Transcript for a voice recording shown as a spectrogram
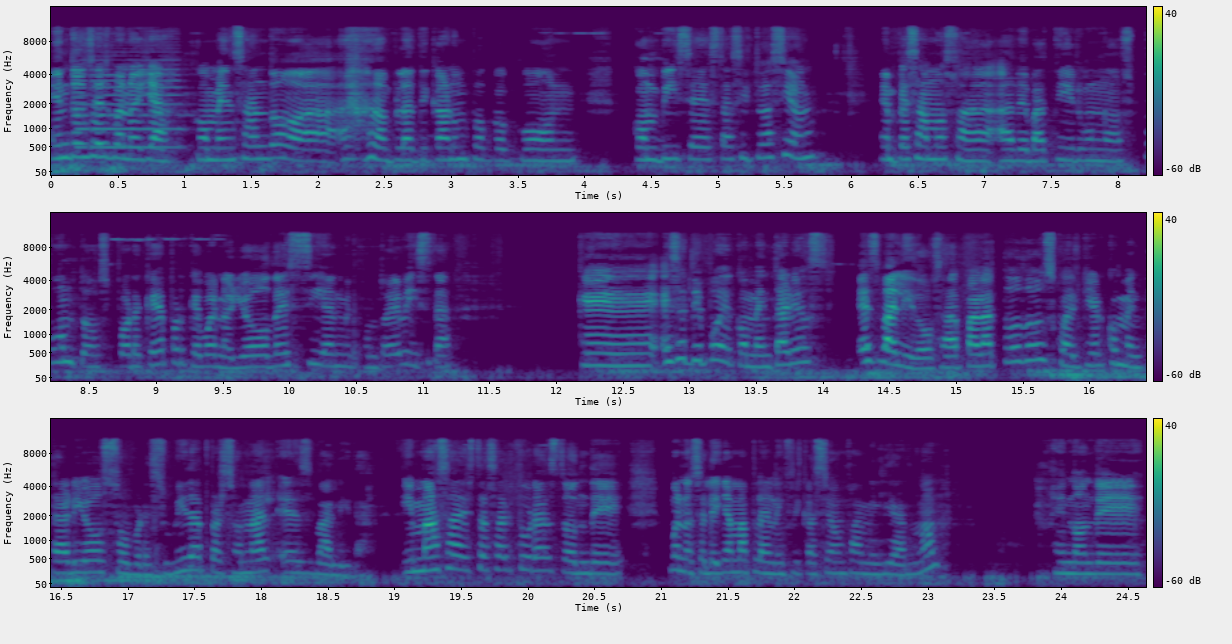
Entonces, bueno, ya, comenzando a, a platicar un poco con con Vice esta situación, empezamos a, debatir unos puntos. ¿Por qué? Porque, bueno, yo decía en mi punto de vista que ese tipo de comentarios es válido. O sea, para todos cualquier comentario sobre su vida personal es válida. Y más a estas alturas donde, bueno, se le llama planificación familiar, ¿no? En donde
